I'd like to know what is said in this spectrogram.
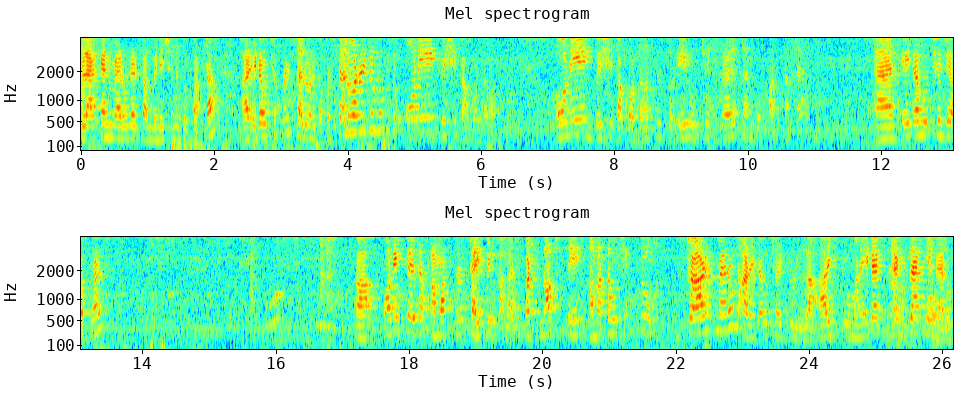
black and ম্যারুনের কম্বিনেশনে দোপাট্টা। আর এটা হচ্ছে আপনার সালোয়ারের কাপড়। সালোয়ারের জন্য কিন্তু অনেক বেশি কাপড় দেওয়া আছে। অনেক বেশি কাপড় দেওয়া আছে সো এই হচ্ছে ড্রেস অ্যান্ড দোপাট্টা হ্যাঁ? অ্যান্ড এটা হচ্ছে যে আপনার অনেকটা এটা আমারটা টাইপের কালার বাট নট সেম আমারটা হচ্ছে একটু ডার্ক ম্যারুন আর এটা হচ্ছে একটু আর একটু মানে এটা এক্স্যাক্টলি ম্যারুন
